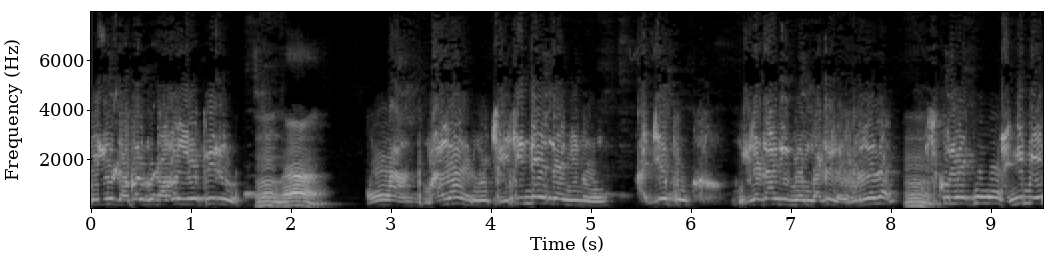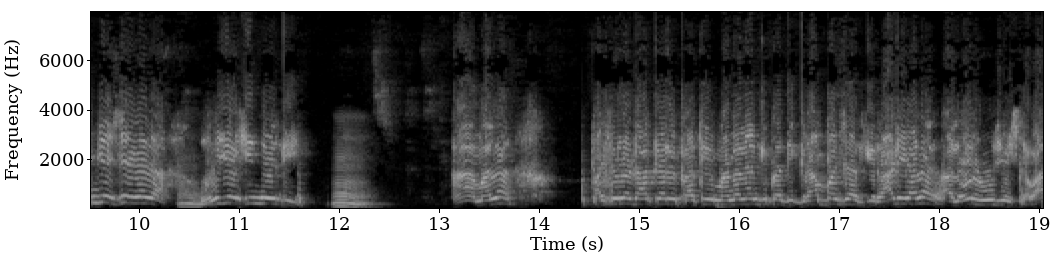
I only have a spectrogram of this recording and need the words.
బిల్లు డబల్కు డబల్ లేపిర్రు మళ్ళా నువ్వు చేసిందే నేను అది చెప్పు. నీళ్ళడానికి మేము కట్టలే ఊర్లో ఉమ్. స్కూల్ కదా, అన్ని మేము చేసే కదా. నువ్వు చేసింది ఏంటి మళ్ళా పశువుల డాక్టర్ ప్రతి మండలానికి ప్రతి గ్రామ పంచాయతీకి రాడి కదా ఆ లోన్ నువ్వు చేసినావా.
